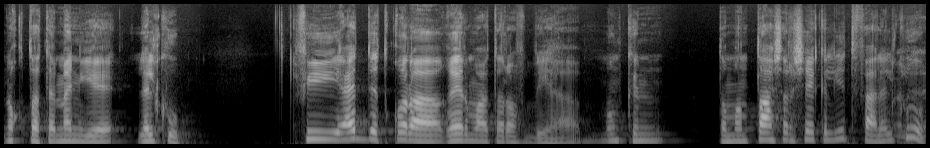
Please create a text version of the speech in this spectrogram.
نقطة 8 للكوب. في عدة قرى غير معترف بها. ممكن 18 شيكل يدفع للكوب.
